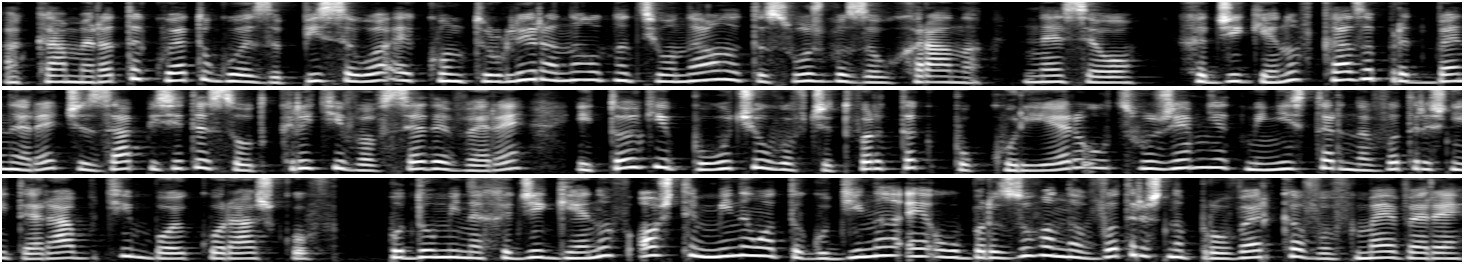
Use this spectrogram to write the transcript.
а камерата, която го е записала, е контролирана от Националната служба за охрана, НСО. Хаджи Генов каза пред БНР, че записите са открити в СДВР и той ги е получил в четвъртък по куриер от служебният министр на вътрешните работи Бойко Рашков. По думи на Хаджи Генов, още миналата година е образувана вътрешна проверка в МВР,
